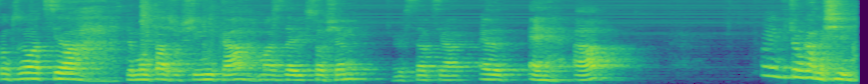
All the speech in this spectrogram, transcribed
Kontynuacja demontażu silnika Mazda RX-8, rejestracja LEA. No i wyciągamy silnik.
